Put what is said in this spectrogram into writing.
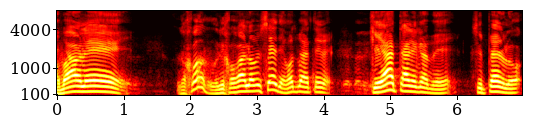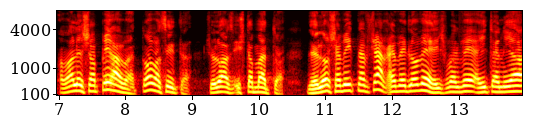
אמר ל... נכון, הוא לכאורה לא בסדר, עוד מעט נראה. אתה לגבי, סיפר לו, אמר לשפיר עבד, טוב עשית, שלא השתמטת. זה לא שבית נפשך, עבד לווה, איש מלווה, היית נהיה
